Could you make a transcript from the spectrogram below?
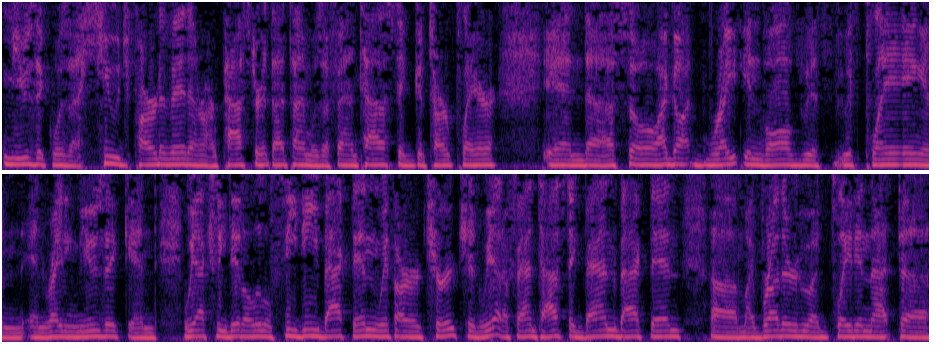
music was a huge part of it, and our pastor at that time was a fantastic fantastic guitar player, and uh, so I got right involved with with playing and and writing music, and we actually did a little CD back then with our church, and we had a fantastic band back then. Uh, my brother, who had played in that uh,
